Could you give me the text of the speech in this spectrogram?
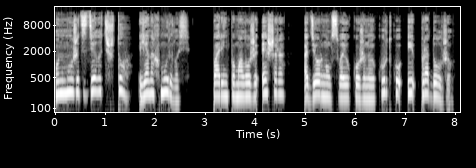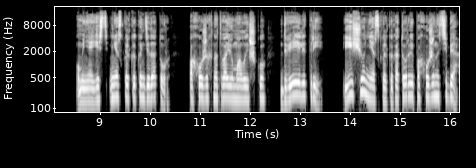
«Он может сделать что?» Я нахмурилась. Парень помоложе Эшера одернул свою кожаную куртку и продолжил. «У меня есть несколько кандидатур, похожих на твою малышку, две или три, и еще несколько, которые похожи на тебя.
